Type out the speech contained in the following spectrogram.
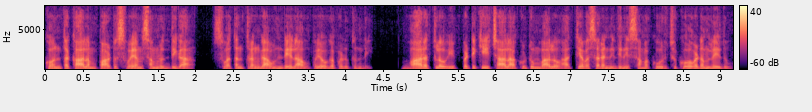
కొంతకాలం పాటు స్వయం సమృద్ధిగా స్వతంత్రంగా ఉండేలా ఉపయోగపడుతుంది. భారత్లో ఇప్పటికీ చాలా కుటుంబాలు అత్యవసర నిధిని సమకూర్చుకోవడం లేదు.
